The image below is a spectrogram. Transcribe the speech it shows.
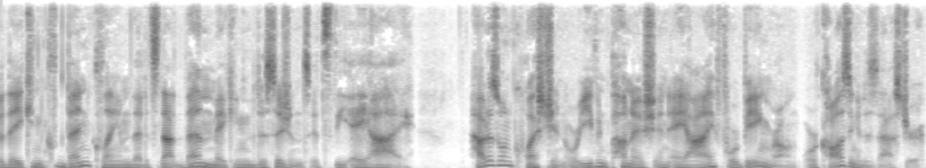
For they can then claim that it's not them making the decisions, it's the AI. How does one question or even punish an AI for being wrong or causing a disaster?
